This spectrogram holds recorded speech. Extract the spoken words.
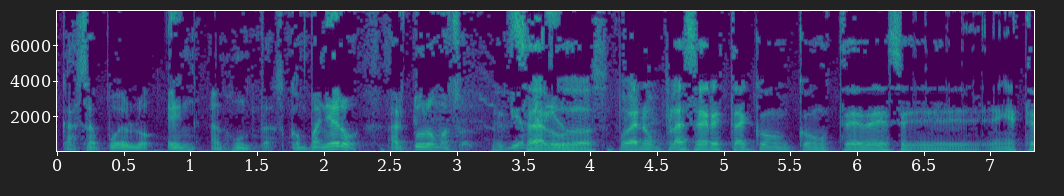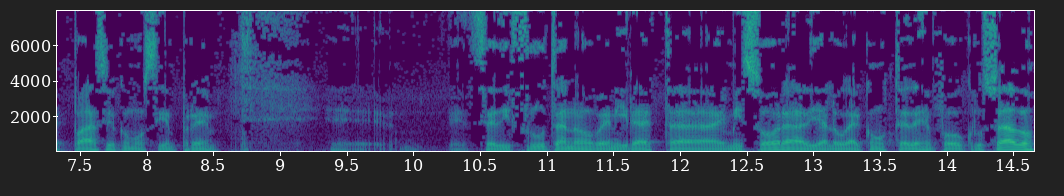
Casa Pueblo en Adjuntas. Compañero Arturo Mazol. Saludos. Bueno, un placer estar con, con ustedes eh, en este espacio, como siempre. Eh, se disfruta no venir a esta emisora a dialogar con ustedes en Fuego Cruzado.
